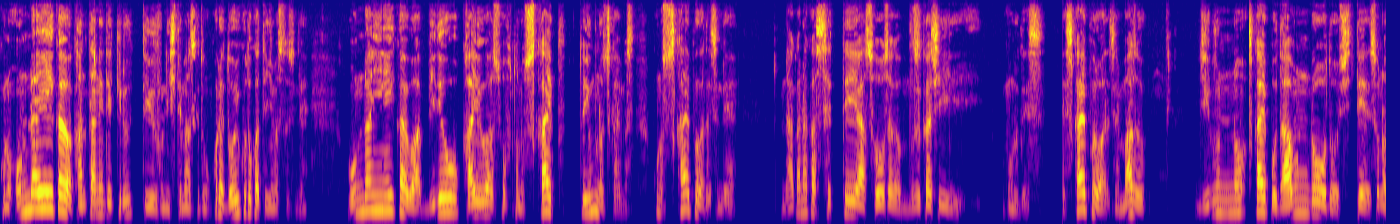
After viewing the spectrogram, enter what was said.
このオンライン英会話は簡単にできるっていうふうにしてますけども、これはどういうことかと言いますとですね、オンライン英会話、ビデオ会話ソフトのスカイプというものを使います。このスカイプはですね、なかなか設定や操作が難しいものです。スカイプはですね、まず自分のスカイプをダウンロードして、その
